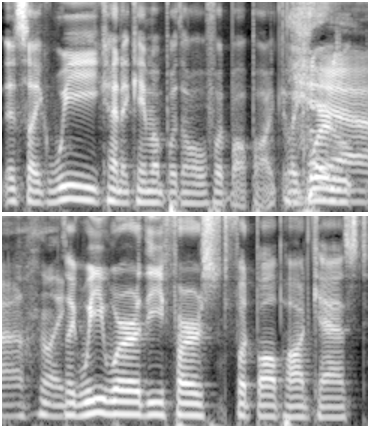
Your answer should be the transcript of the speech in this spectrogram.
it's like we kind of came up with the whole football podcast like we're yeah, like, like we were the first football podcast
